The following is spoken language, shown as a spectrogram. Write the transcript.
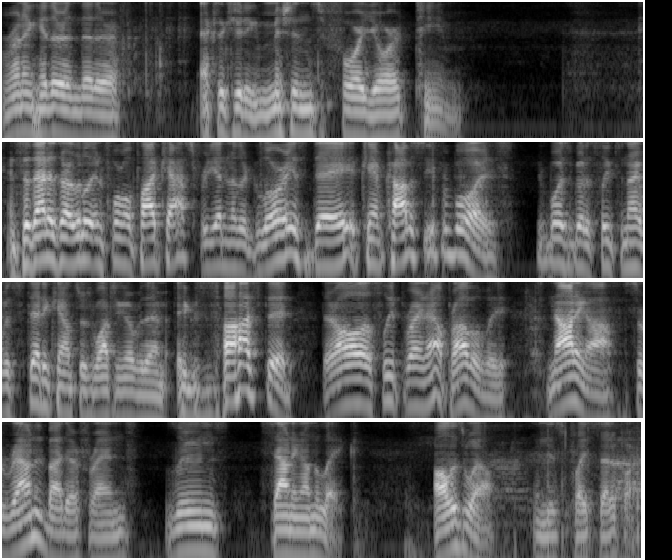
running hither and thither, executing missions for your team. And so that is our little informal podcast for yet another glorious day at Camp Cobbossee for boys. Your boys will go to sleep tonight with steady counselors watching over them, exhausted. They're all asleep right now, probably, nodding off, surrounded by their friends, loons sounding on the lake. All is well in this place set apart.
